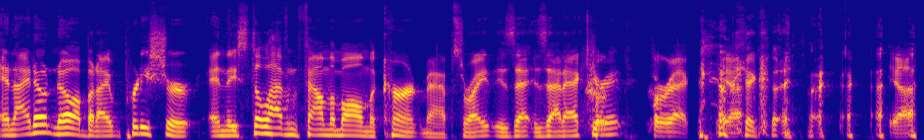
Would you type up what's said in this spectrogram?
And I don't know, but I'm pretty sure, and they still haven't found them all in the current maps, right? Is that is that accurate? Correct. Yeah. Okay, good. yeah.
